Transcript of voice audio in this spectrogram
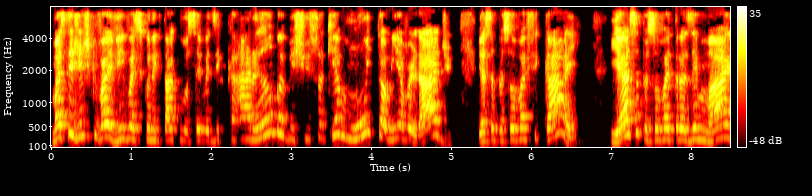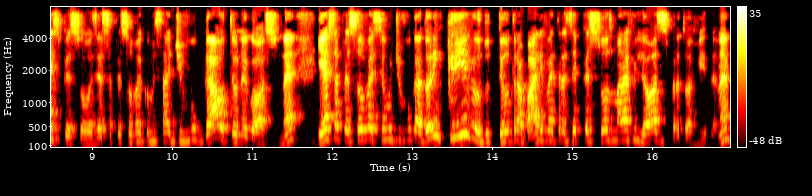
Mas tem gente que vai vir, vai se conectar com você, vai dizer, caramba, bicho, isso aqui é muito a minha verdade, e essa pessoa vai ficar aí. E essa pessoa vai trazer mais pessoas, e essa pessoa vai começar a divulgar o teu negócio, né? E essa pessoa vai ser um divulgador incrível do teu trabalho e vai trazer pessoas maravilhosas para a tua vida, né?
